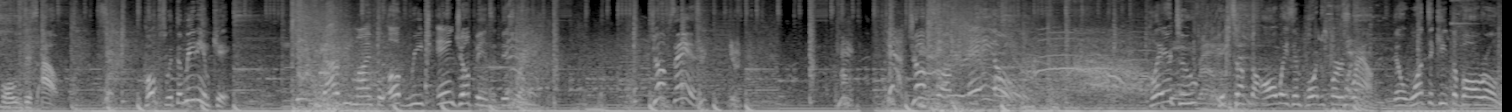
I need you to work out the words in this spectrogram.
close this out. Hopes with the medium kick. You gotta be mindful of reach and jump ins at this range. Jumps in. Jumps up. KO. Player two picks up the always important first round. They'll want to keep the ball rolling.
